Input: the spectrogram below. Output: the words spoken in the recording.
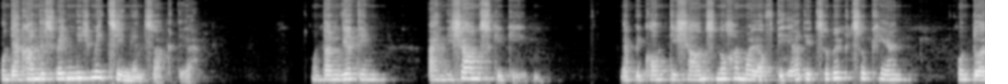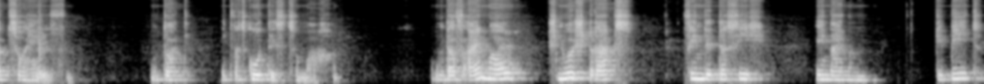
Und er kann deswegen nicht mitsingen, sagt er. Und dann wird ihm eine Chance gegeben. Er bekommt die Chance, noch einmal auf die Erde zurückzukehren und dort zu helfen und dort etwas Gutes zu machen. Und auf einmal, schnurstracks, findet er sich in einem Gebiet,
